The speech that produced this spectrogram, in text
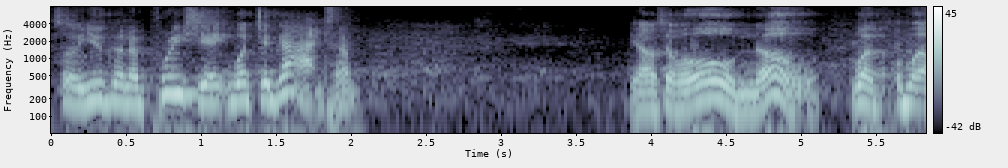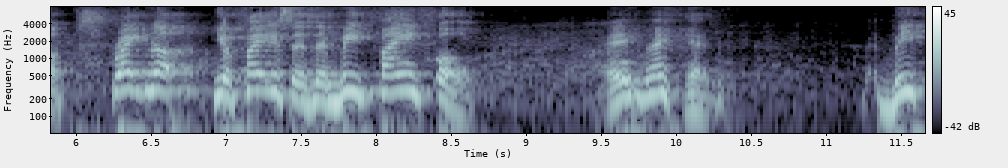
so you can appreciate what you got. You know, so oh no. Well, well, straighten up your faces and be thankful. Amen. Be,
